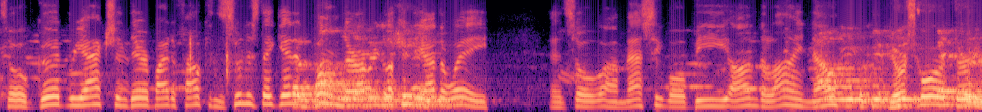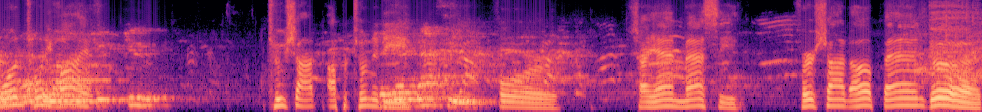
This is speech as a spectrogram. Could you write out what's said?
So good reaction there by the Falcons. As soon as they get it, boom, they're already looking the other way. And so uh, Massey will be on the line now. Your score 31 25. Two shot opportunity for Cheyenne Massey. First shot up and good.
